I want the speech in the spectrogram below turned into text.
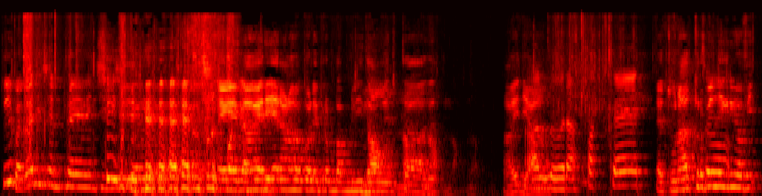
Tu pagati sempre 20 Sì, sì. Eh, magari erano con le probabilità No, aumentate. no, no, no, no. Ah, vediamo. Allora, pacchetto. È un altro pellegrino fi-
